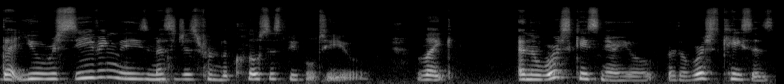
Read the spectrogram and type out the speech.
that you're receiving these messages from the closest people to you. Like, and the worst case scenario, or the worst cases,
